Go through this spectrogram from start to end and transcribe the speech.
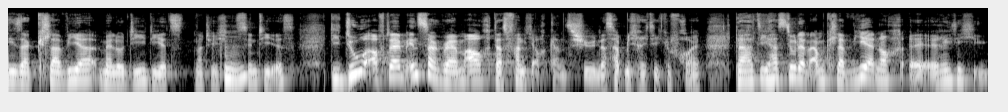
dieser Klaviermelodie, die jetzt natürlich mhm. ein Sinti ist, die du auf deinem Instagram auch, das fand ich auch ganz schön, das hat mich richtig gefreut. Da, die hast du dann am Klavier noch äh, richtig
